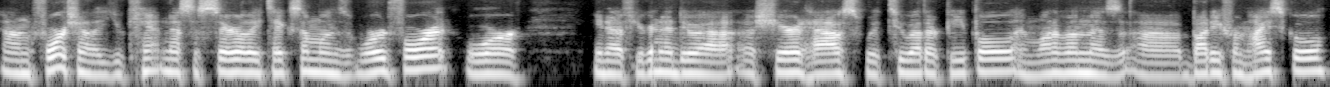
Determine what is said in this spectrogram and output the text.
unfortunately you can't necessarily take someone's word for it. Or you know if you're going to do a, a, shared house with two other people and one of them is a buddy from high school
